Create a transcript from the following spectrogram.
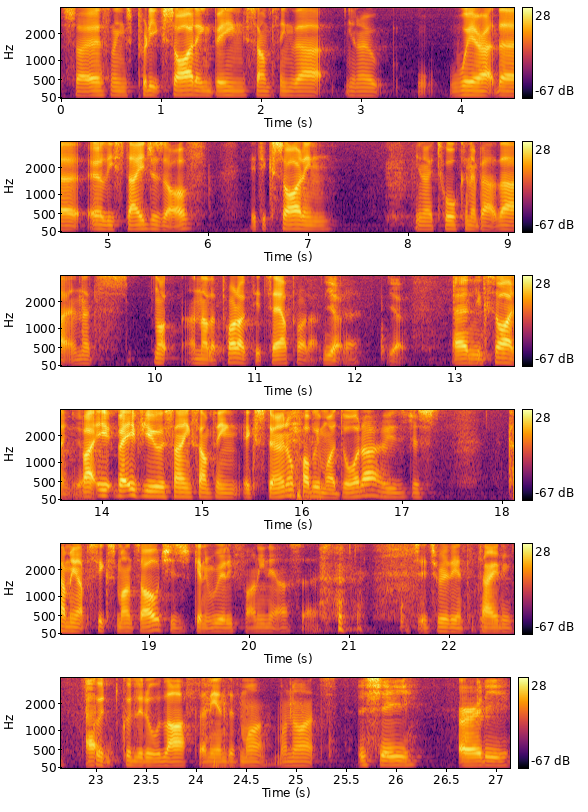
So Earthling's pretty exciting, being something that you know we're at the early stages of. It's exciting, you know, talking about that, and that's not another product; it's our product. Yeah. So. Yeah. And It's exciting. yeah. But i but if you were saying something external, probably my daughter, who's just coming up six months old, she's getting really funny now. So it's, it's really entertaining. It's Uh, good good little laugh at the end of my, my nights. Is she already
